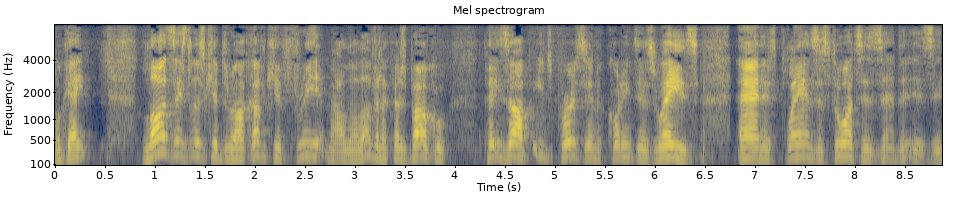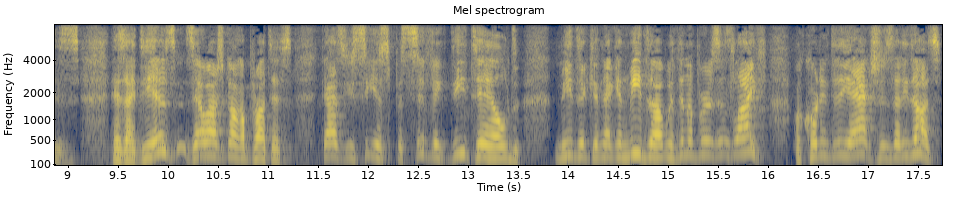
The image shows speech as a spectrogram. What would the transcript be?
Okay, Lord says Lishke Drakav Kifri Malalav and Baruch pays up each person according to his ways and his plans, his thoughts, his his his, his ideas. Guys, you see a specific, detailed midah connected midah within a person's life according to the actions that he does.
